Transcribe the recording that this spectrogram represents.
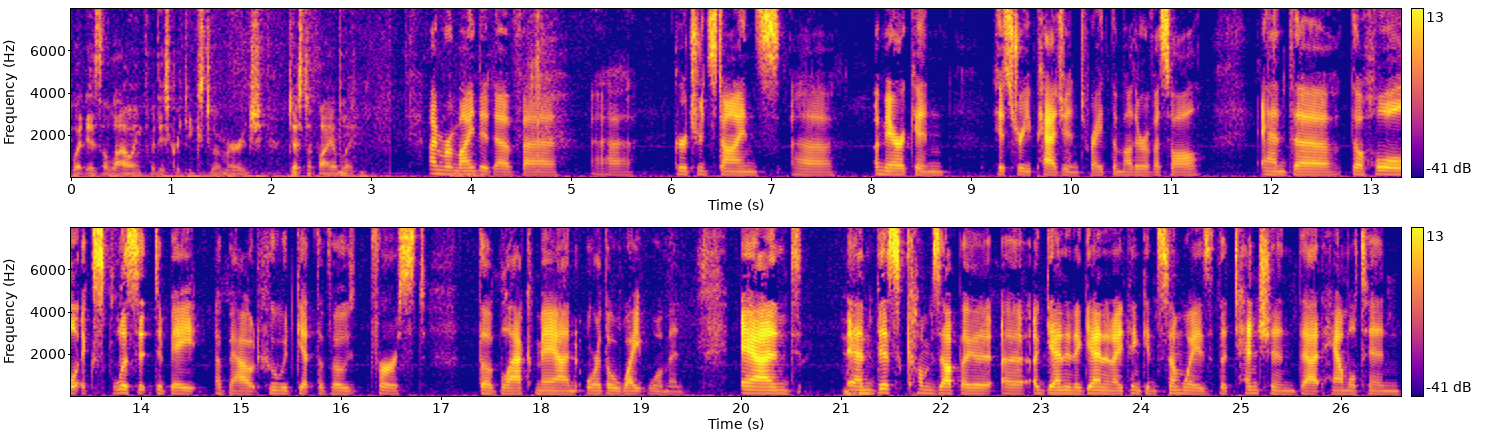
what is allowing for these critiques to emerge justifiably. Mm-hmm. I'm reminded mm-hmm. of uh, Gertrude Stein's American history pageant, right? The mother of us all. And the the whole explicit debate about who would get the vote first, the black man or the white woman. And mm-hmm. and this comes up a, a, again and again and I think in some ways the tension that Hamilton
